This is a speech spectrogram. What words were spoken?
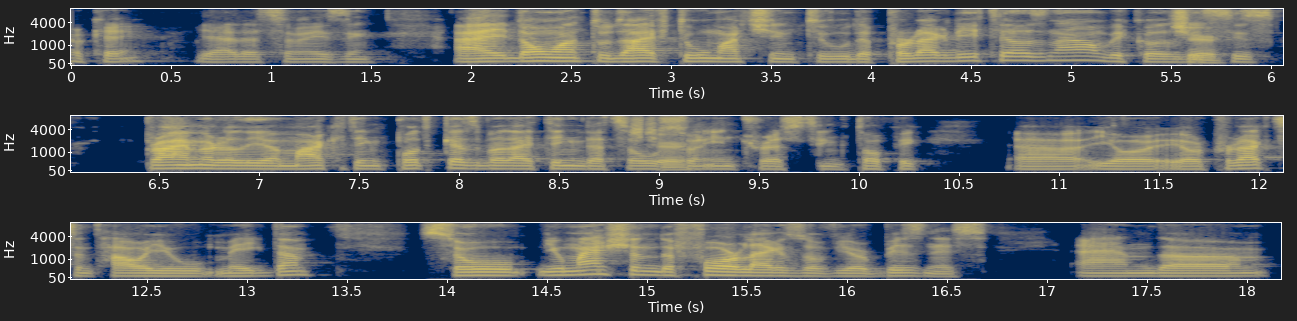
Okay. Yeah, that's amazing. I don't want to dive too much into the product details now because sure. this is primarily a marketing podcast, but I think that's also sure. an interesting topic. Uh, your your products and how you make them. So you mentioned the four legs of your business, and um,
